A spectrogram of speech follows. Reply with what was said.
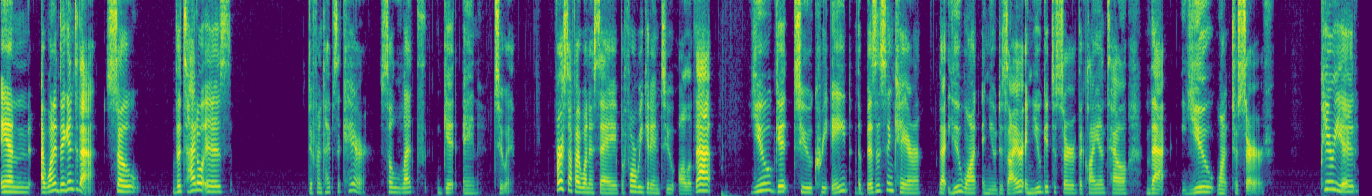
And I want to dig into that. So the title is Different Types of Care. So let's get into it. First off, I want to say before we get into all of that, you get to create the business and care that you want and you desire, and you get to serve the clientele that you want to serve. Period.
